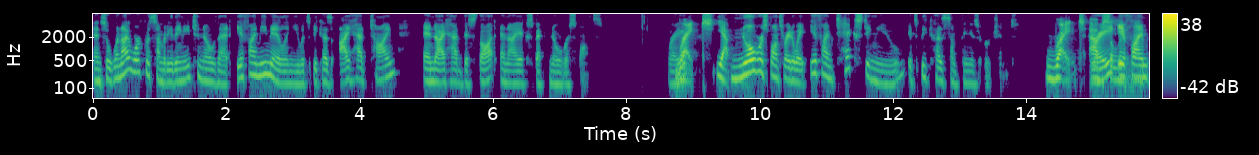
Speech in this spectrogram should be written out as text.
And so when i work with somebody they need to know that if i'm emailing you it's because i had time and i had this thought and i expect no response right? Right yeah no response right away. If i'm texting you it's because something is urgent Right. Absolutely. Right. If I'm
